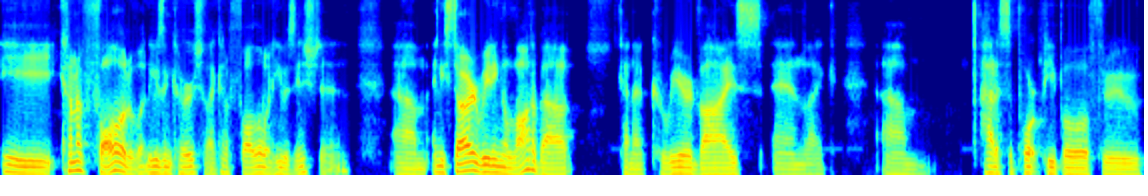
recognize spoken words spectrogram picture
he kind of followed what he was encouraged to like kind of follow what he was interested in um, and he started reading a lot about kind of career advice and like um, how to support people through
